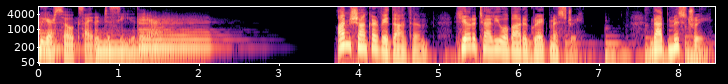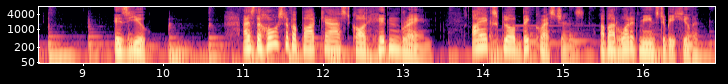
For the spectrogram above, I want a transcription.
We are so excited to see you there. I'm Shankar Vedantam, here to tell you about a great mystery. That mystery is you. As the host of a podcast called Hidden Brain, I explore big questions about what it means to be human.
